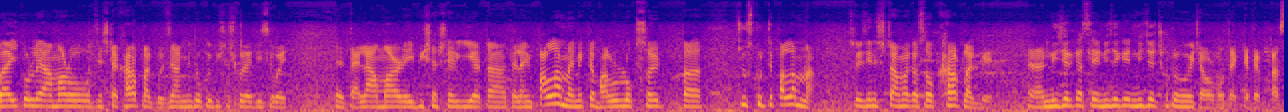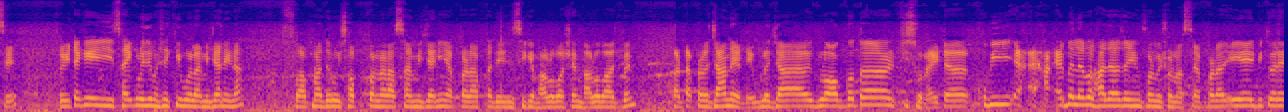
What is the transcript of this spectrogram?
বা এই করলে আমারও জিনিসটা খারাপ লাগবে যে আমি তোকে বিশ্বাস করে দিয়েছি ভাই। তাহলে আমার এই বিশ্বাসের ইয়েটা তাহলে আমি পারলাম না, আমি একটা ভালো লোক সয়েট চুজ করতে পারলাম না। সো এই জিনিসটা আমার কাছেও খারাপ লাগবে। নিজের কাছে নিজেকে নিজে ছোট হয়ে যাওয়ার মতো একটা ব্যাপার আছে। তো এটাকে এই সাইকোলজি ভাষায় কী বলে আমি জানি না। সো আপনাদের ওই সব কর্নার আছে আমি জানি আপনারা আপনাদের এজেন্সিকে ভালোবাসেন ভালোবাসবেন। বাট আপনারা জানেন এগুলো যা এগুলো অজ্ঞতার কিছু না এটা খুবই অ্যাভেলেবেল হাজার হাজার ইনফরমেশন আছে। আপনারা এর ভিতরে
